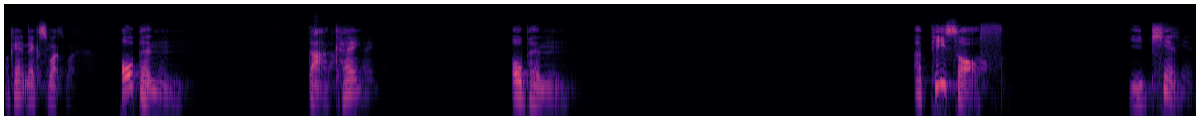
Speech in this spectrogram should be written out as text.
Okay, next one. Open. 打开，open。a piece of，一片，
